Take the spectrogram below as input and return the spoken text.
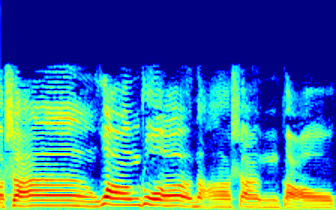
这山望着那山高，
